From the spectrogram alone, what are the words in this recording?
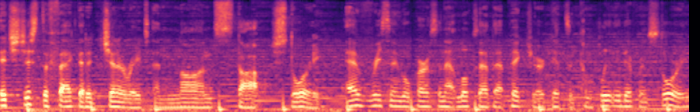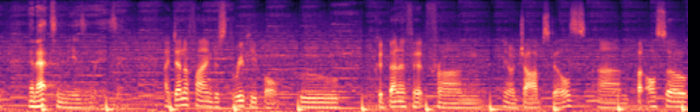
it's just the fact that it generates a non-stop story. Every single person that looks at that picture gets a completely different story, and that to me is amazing. Identifying just three people who could benefit from you know, job skills, um, but also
